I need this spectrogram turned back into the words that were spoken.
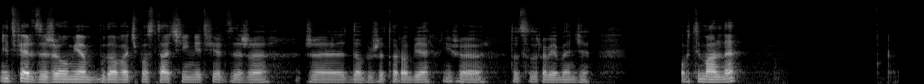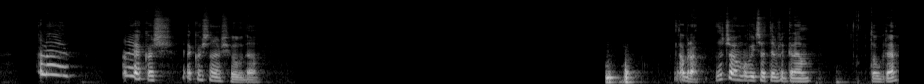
Nie twierdzę, że umiem budować postaci, nie twierdzę, że że dobrze to robię i że to, co zrobię, będzie optymalne. Ale, ale jakoś, jakoś nam się uda. Dobra, zacząłem mówić o tym, że gram w tą grę.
